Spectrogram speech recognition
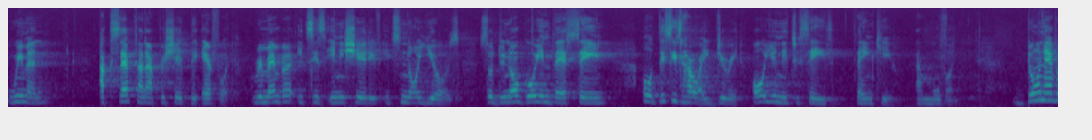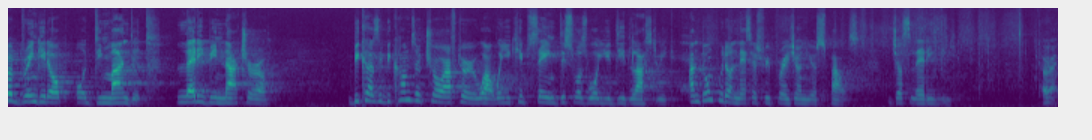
Women, accept and appreciate the effort. Remember, it's his initiative, it's not yours. So do not go in there saying, oh, this is how I do it. All you need to say is, thank you, and move on. Don't ever bring it up or demand it. Let it be natural. Because it becomes a chore after a while when you keep saying, This was what you did last week. And don't put unnecessary pressure on your spouse. Just let it be. All right.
